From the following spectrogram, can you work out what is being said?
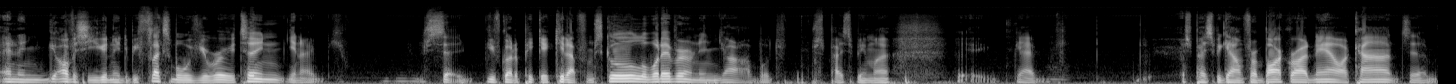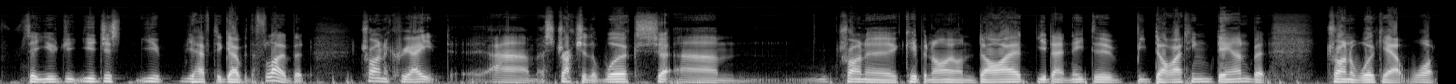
and then obviously you need to be flexible with your routine. You know, so you've got to pick a kid up from school or whatever, and then oh, well, supposed to be my, uh, I'm supposed to be going for a bike ride now. I can't. Um, so you, you you just you you have to go with the flow. But trying to create um, a structure that works. Um, trying to keep an eye on diet. You don't need to be dieting down, but trying to work out what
